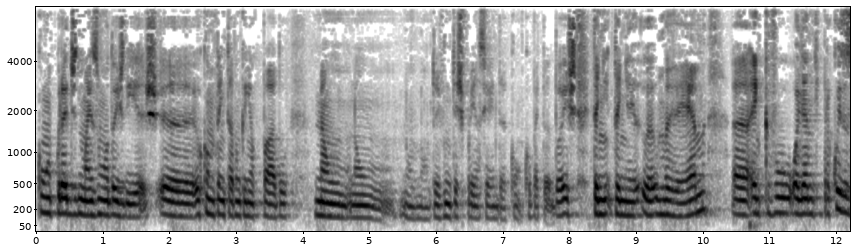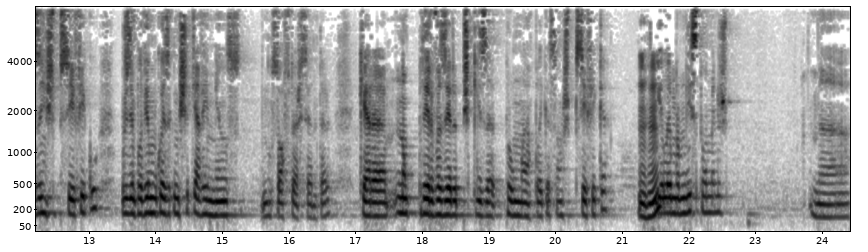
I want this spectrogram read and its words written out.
com upgrades de mais um ou dois dias. Eh, eu, como tenho estado um bocadinho ocupado, não, não, não, não tive muita experiência ainda com, com o Beta 2. Tenho, tenho eh, uma VM eh, em que vou olhando para coisas em específico. Por exemplo, havia uma coisa que me chateava imenso no Software Center, que era não poder fazer pesquisa por uma aplicação específica. Uhum. E lembro-me disso pelo menos na.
